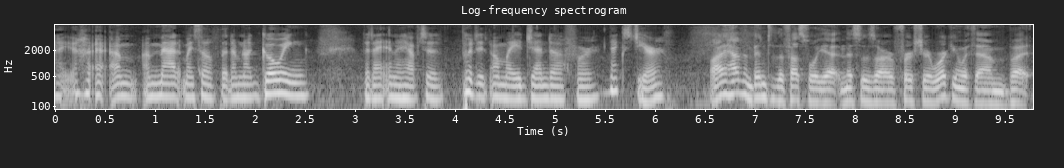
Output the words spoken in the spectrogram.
I, I'm I'm mad at myself that I'm not going, but I and I have to put it on my agenda for next year. I haven't been to the festival yet, and this is our first year working with them. But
